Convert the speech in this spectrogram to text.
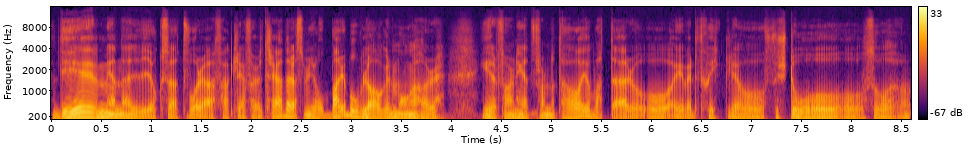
det menar vi också att våra fackliga företrädare som jobbar i bolagen, många har erfarenhet från att ha jobbat där och, och är väldigt skickliga och förstå och, så.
